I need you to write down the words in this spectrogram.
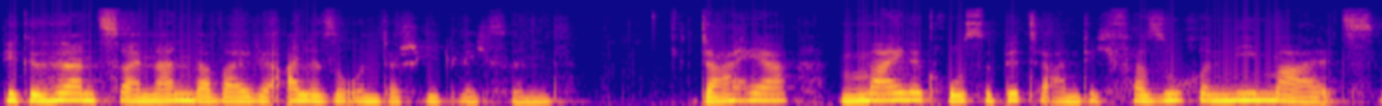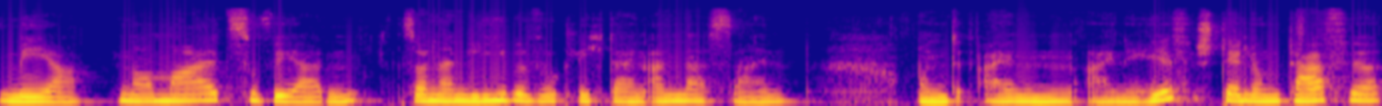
wir gehören zueinander, weil wir alle so unterschiedlich sind. Daher meine große Bitte an dich, versuche niemals mehr normal zu werden, sondern liebe wirklich dein Anderssein. Und ein, eine Hilfestellung dafür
